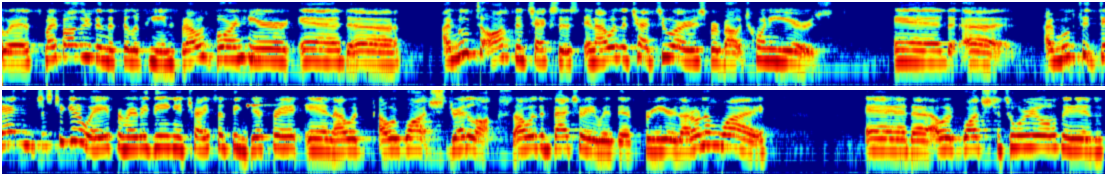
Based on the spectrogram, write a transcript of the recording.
U.S. My father's in the Philippines, but I was born here, and uh, I moved to Austin, Texas, and I was a tattoo artist for about 20 years. And uh, I moved to Denton just to get away from everything and try something different. And I would I would watch dreadlocks. I was infatuated with them for years. I don't know why. And uh, I would watch tutorials. And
